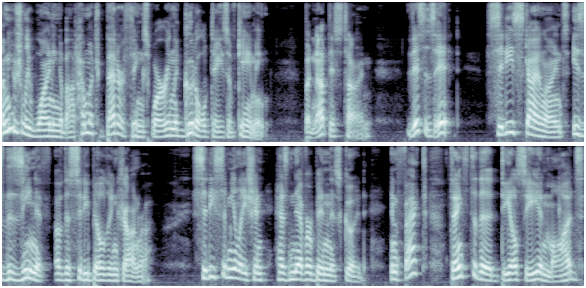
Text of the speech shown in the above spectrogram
I'm usually whining about how much better things were in the good old days of gaming. But not this time. This is it. Cities Skylines is the zenith of the city building genre. City simulation has never been this good. In fact, thanks to the DLC and mods,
